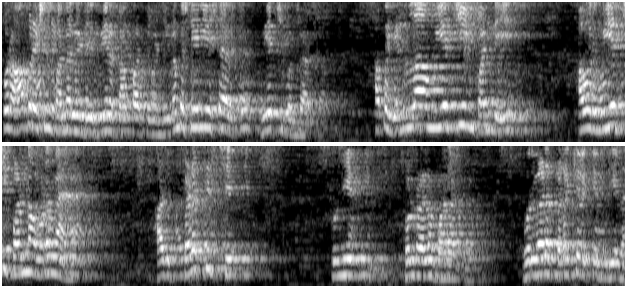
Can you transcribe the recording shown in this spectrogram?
ஒரு ஆபரேஷன் பண்ண வேண்டியது உயிரை காப்பாற்ற வேண்டியது ரொம்ப சீரியஸாக இருக்கு முயற்சி பண்ணுறாரு அப்போ எல்லா முயற்சியும் பண்ணி அவர் முயற்சி பண்ண உடனே அது பிழைச்சிருச்சு. புண்ணியம் சொல்கிறதெல்லாம் பாராட்டுறோம் ஒருவேளை பிழைக்க வைக்க முடியல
